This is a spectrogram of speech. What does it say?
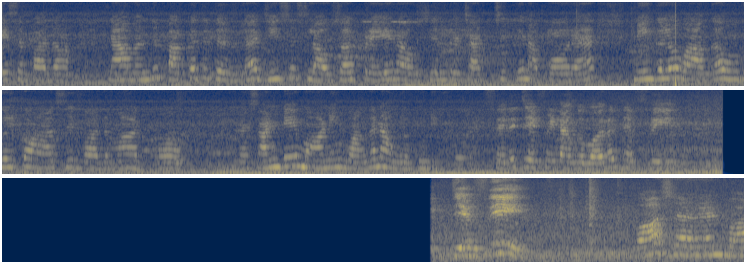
ஏசப்பா தான். நான் வந்து பக்கத்து தெருவில் ஜீசஸ் லவ்ஸ் ஆல் ப்ரேயர் ஹவுஸ்ன்ற சர்ச்சுக்கு நான் போகிறேன் நீங்களும் வாங்க உங்களுக்கும் ஆசீர்வாதமாக இருக்கும். நான் சண்டே மார்னிங் வாங்க நான் உங்களை கூட்டிகிட்டு போகிறேன் சரி ஜெஃப்ரி. நாங்க வரோம் ஜெஃப்ரி வா ஷரண் வா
